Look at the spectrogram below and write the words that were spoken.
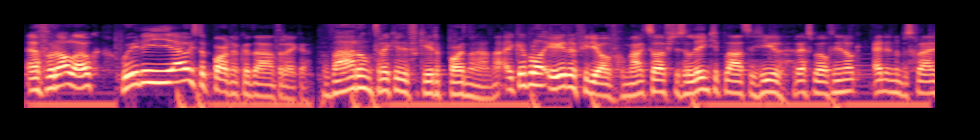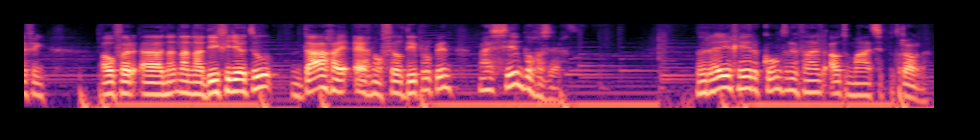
en vooral ook hoe je de juiste partner kunt aantrekken. Waarom trek je de verkeerde partner aan? Nou, ik heb er al eerder een video over gemaakt. Ik zal even een linkje plaatsen hier rechtsbovenin ook en in de beschrijving over naar, naar die video toe. Daar ga je echt nog veel dieper op in. Maar simpel gezegd, we reageren continu vanuit automatische patronen.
